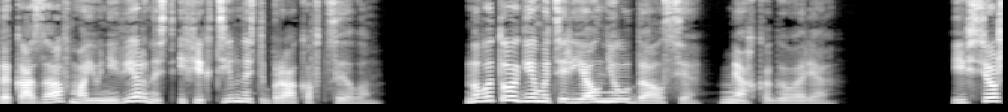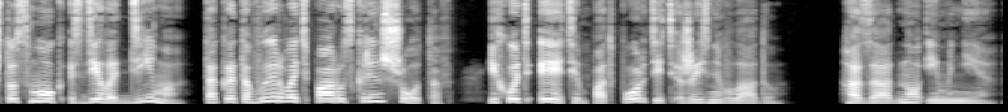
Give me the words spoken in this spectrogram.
доказав мою неверность и фиктивность брака в целом. Но в итоге материал не удался, мягко говоря. И все, что смог сделать Дима, так это вырвать пару скриншотов и хоть этим подпортить жизнь Владу, а заодно и мне.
